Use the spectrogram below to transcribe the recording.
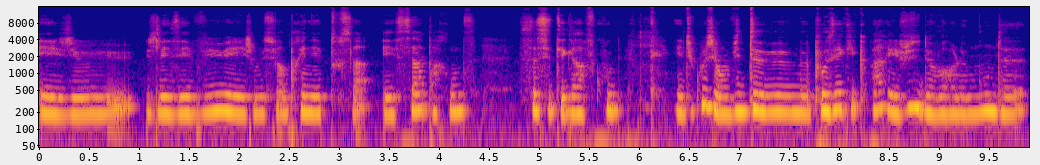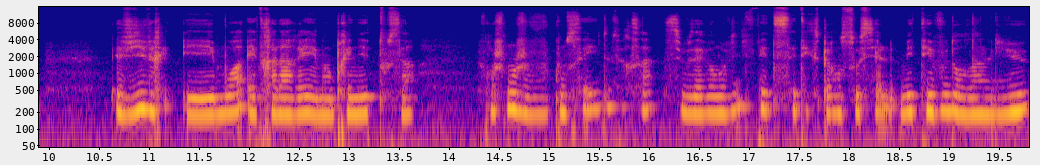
et je, je les ai vus et je me suis imprégnée de tout ça. Et ça, par contre, ça c'était grave cool. Et du coup, j'ai envie de me poser quelque part et juste de voir le monde euh, vivre et moi être à l'arrêt et m'imprégner de tout ça. Franchement, je vous conseille de faire ça. Si vous avez envie, faites cette expérience sociale. Mettez-vous dans un lieu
